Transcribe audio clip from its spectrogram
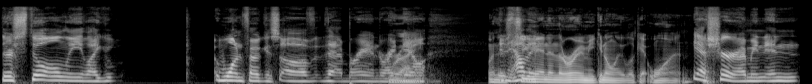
there's still only like one focus of that brand right, Right. now. When there's And how two they- men in the room, you can only look at one. Yeah, sure. I mean, and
